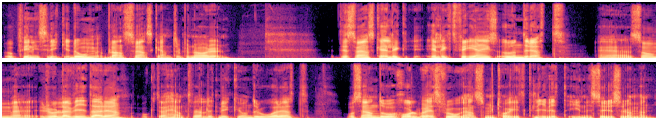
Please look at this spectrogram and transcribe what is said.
uppfinningsrikedom bland svenska entreprenörer. Det svenska elektrifieringsundret Eh, som eh, rullar vidare och det har hänt väldigt mycket under året. Och sen då hållbarhetsfrågan som tagit klivet in i styrelserummen.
